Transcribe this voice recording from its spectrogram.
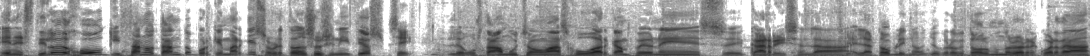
En estilo de juego quizá no tanto, porque Marky, sobre todo en sus inicios, sí. le gustaba mucho más jugar campeones eh, carries en la, en la top ¿no? Yo creo que todo el mundo lo recuerda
